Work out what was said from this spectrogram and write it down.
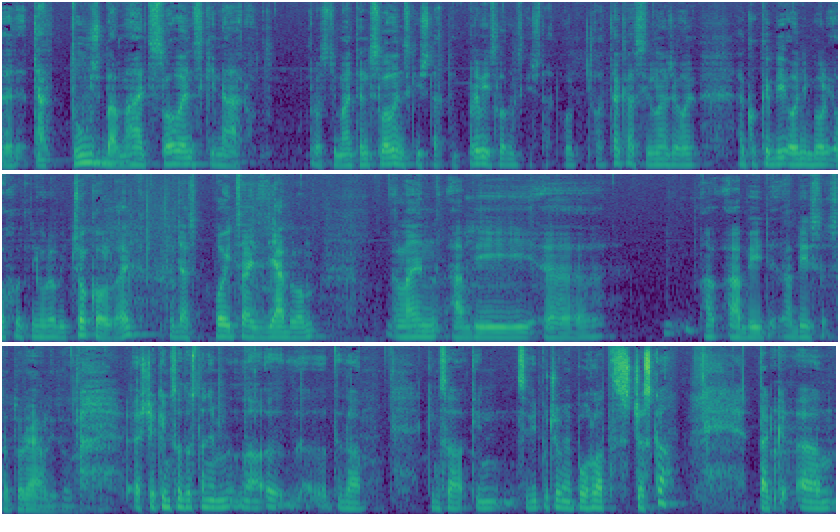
e, tá túžba mať slovenský národ, proste mať ten slovenský štát, ten prvý slovenský štát, bola taká silná, že ako keby oni boli ochotní urobiť čokoľvek, teda spojiť sa aj s diablom, len aby, eh, aby, aby sa to realizovalo. Ešte kým sa dostanem na, eh, teda, kým, sa, kým si vypočujeme pohľad z Česka, tak um,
